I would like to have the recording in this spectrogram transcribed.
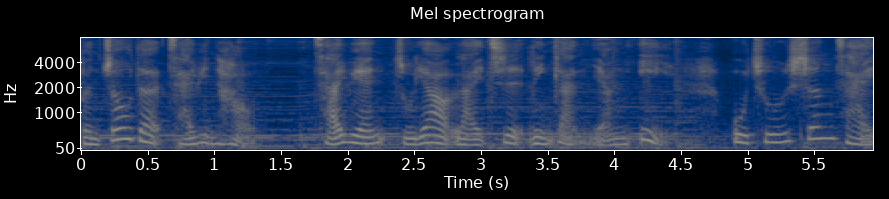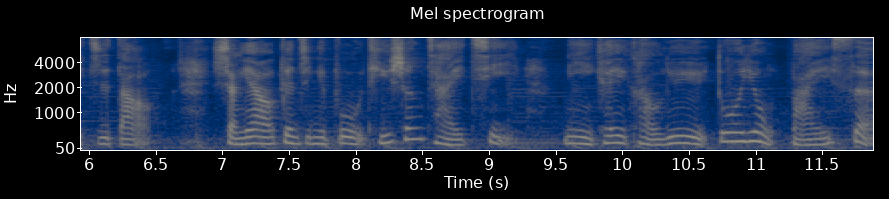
本周的财运好，财源主要来自灵感洋溢，悟出生财之道。想要更进一步提升财气，你可以考虑多用白色。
